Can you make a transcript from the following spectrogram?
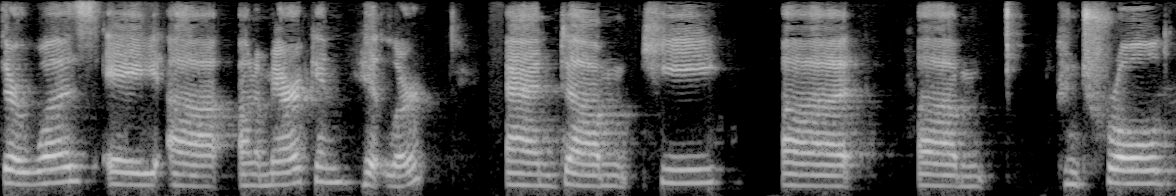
there was a, uh, an American Hitler, and um, he uh, um, controlled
